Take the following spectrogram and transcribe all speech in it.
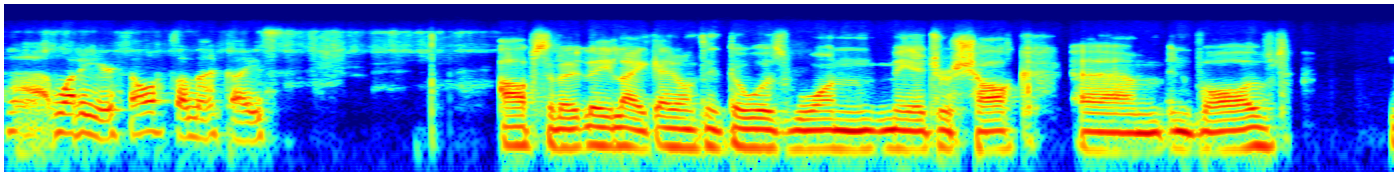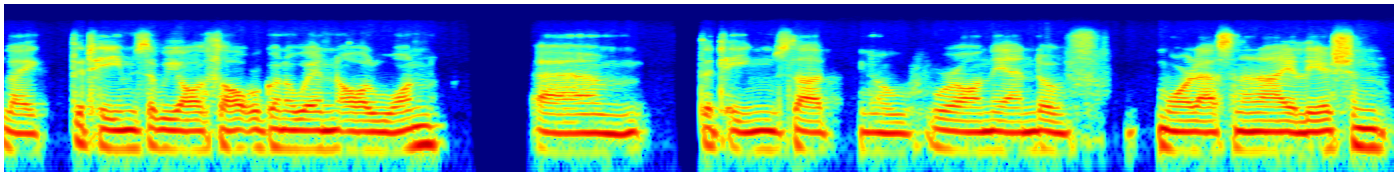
Uh, what are your thoughts on that, guys? Absolutely. Like I don't think there was one major shock um, involved. Like the teams that we all thought were going to win all won. Um, the teams that you know were on the end of more or less an annihilation,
